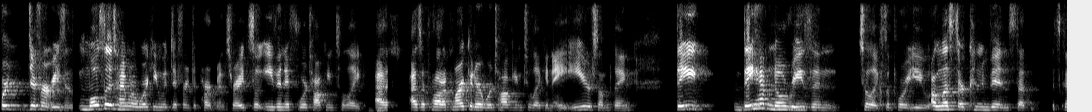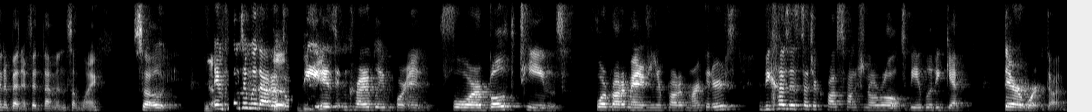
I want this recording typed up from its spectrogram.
for different reasons most of the time we're working with different departments right so even if we're talking to like mm-hmm. as, as a product marketer we're talking to like an ae or something they they have no reason to like support you unless they're convinced that it's going to benefit them in some way so yeah. influencing without the, authority the, is incredibly important for both teams for product managers and product marketers because it's such a cross-functional role to be able to get their work done.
